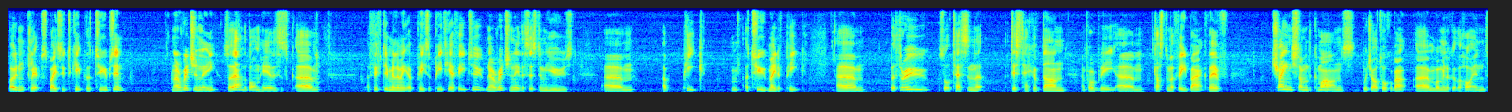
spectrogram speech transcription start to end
Bowden clips basically to keep the tubes in. Now originally, so that at the bottom here, this is um, a 50 millimeter piece of PTFE tube. Now originally the system used um, a PEEK, a tube made of PEEK. Um, but through sort of testing that Distech have done and probably um, customer feedback, they've changed some of the commands, which I'll talk about um, when we look at the hot end,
